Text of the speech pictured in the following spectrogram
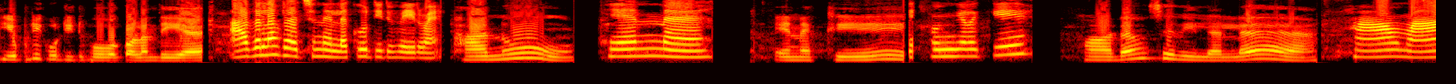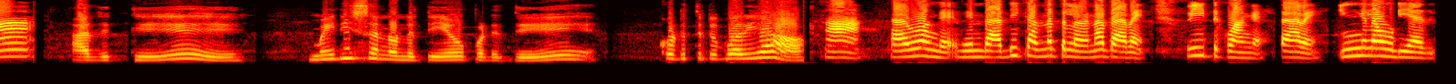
எப்படி கூட்டிட்டு போவ குழந்தைய? அதெல்லாம் பிரச்சனை இல்ல கூட்டிட்டு போயிருவேன். அனு என்ன? எனக்கு உங்களுக்கு? உடம்பு சரியில்லைல்ல. ஆமா. அதுக்கு மெடிசன் ஒண்ணு தேவைப்படுது. கொடுத்துட்டு போறியா? தருவாங்க. ரெண்டு அடி கண்ணத்துல வேணா தரேன். வீட்டுக்கு வாங்க தரேன். இங்கெல்லாம் முடியாது.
